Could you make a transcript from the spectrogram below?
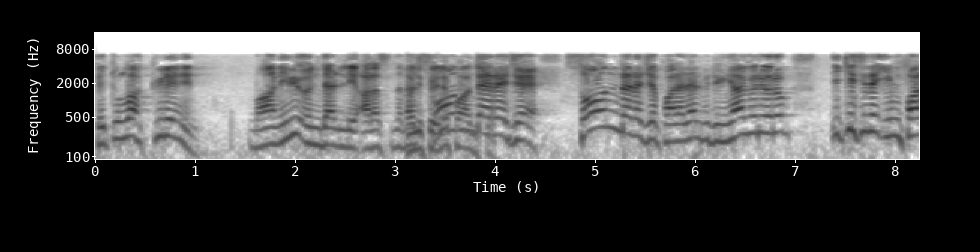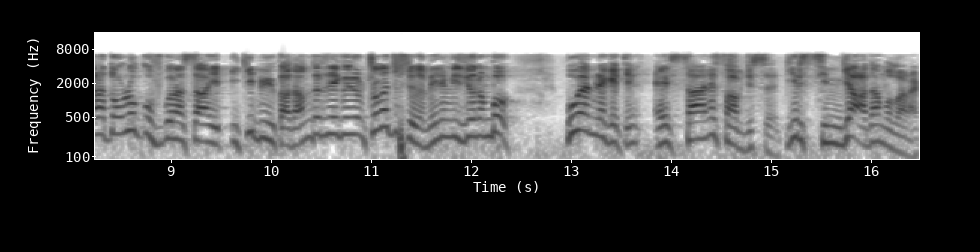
Fethullah Gülen'in manevi önderliği arasında ben son padişah. derece son derece paralel bir dünya görüyorum. İkisi de imparatorluk ufkuna sahip iki büyük adamdır diye görüyorum. Çok açık söylüyorum. Benim vizyonum bu. Bu memleketin efsane savcısı, bir simge adam olarak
